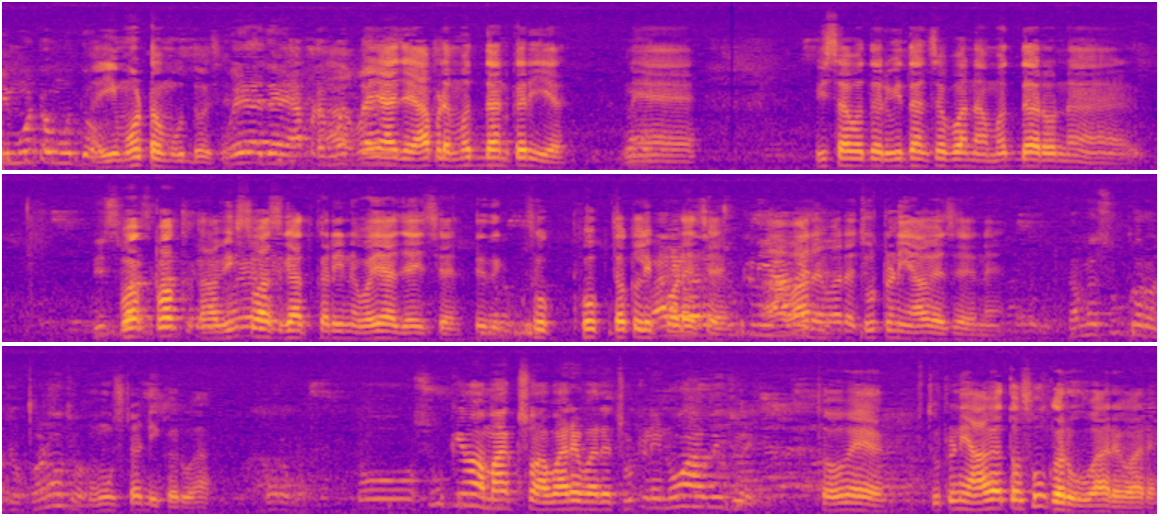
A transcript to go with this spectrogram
એ મોટો મુદ્દો. એ મોટો મુદ્દો છે. આજે આપણે મતદાન. કરીએ. ને વિસાવદર વિધાનસભાના મતદારોને વિશ્વાસઘાત કરીને વયા જાય છે. ખૂબ ખૂબ તકલીફ પડે છે. વારે વારે ચૂંટણી આવે છે ને તમે શું કરો છો? ભણો છો? હું સ્ટડી કરું હા. બરોબર. તો શું કેવા માંગશો આ વારે વારે? ચૂંટણી ન આવવી જોઈએ. તો હવે ચૂંટણી આવે તો શું કરવું વારે વારે?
